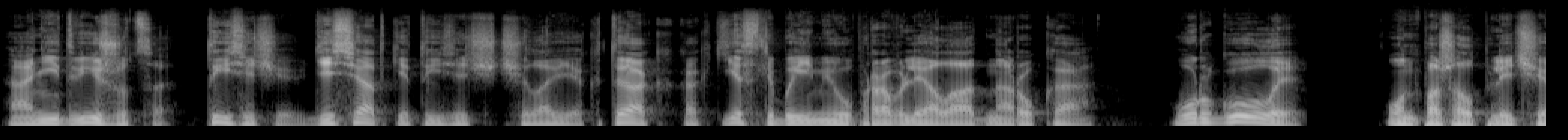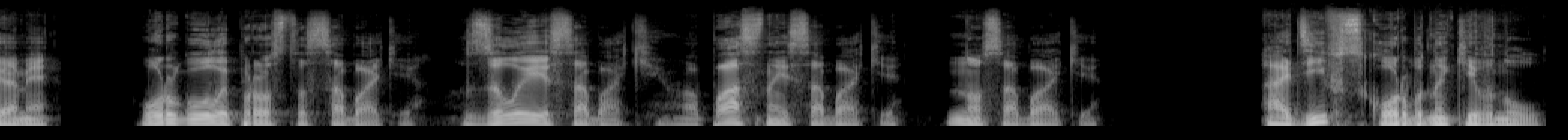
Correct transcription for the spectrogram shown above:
Они движутся, тысячи, десятки тысяч человек, так, как если бы ими управляла одна рука. Ургулы он пожал плечами. Ургулы просто собаки. Злые собаки, опасные собаки, но собаки. Адив скорбно кивнул.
